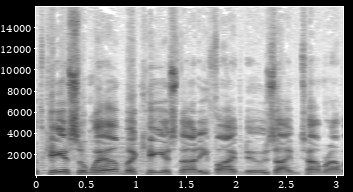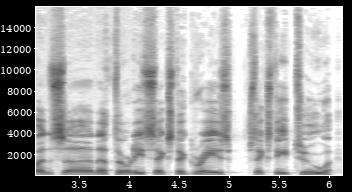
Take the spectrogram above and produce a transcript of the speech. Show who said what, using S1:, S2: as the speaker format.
S1: With KSOM, KS95 News, I'm Tom Robinson. Uh, 36 degrees, 62.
